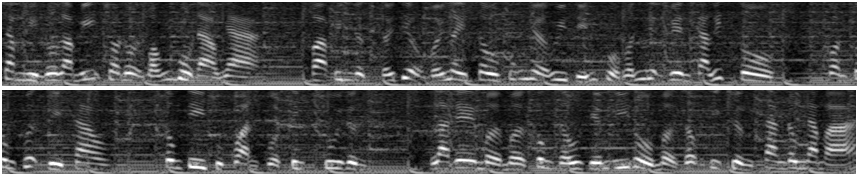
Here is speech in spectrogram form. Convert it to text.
100.000 đô la Mỹ cho đội bóng Bồ Đào nhà và Vinh được giới thiệu với Leicester cũng nhờ uy tín của huấn luyện viên Calisto. Còn Công Phượng thì sao? Công ty chủ quản của St. Students là DMM không giấu giếm ý đồ mở rộng thị trường sang Đông Nam Á,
